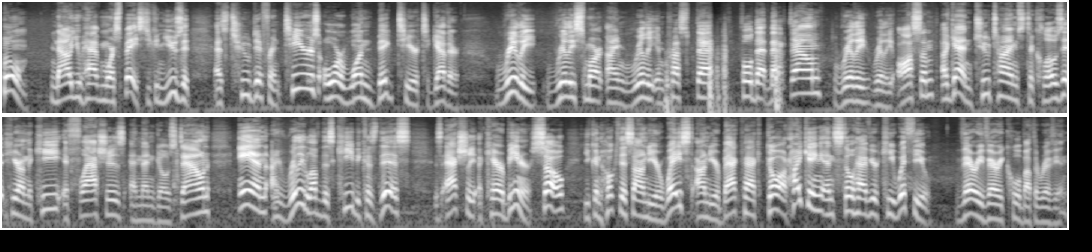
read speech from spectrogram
Boom, now you have more space. You can use it as two different tiers or one big tier together. Really, really smart. I'm really impressed with that. Fold that back down. Really, really awesome. Again, two times to close it here on the key. It flashes and then goes down. And I really love this key because this is actually a carabiner. So you can hook this onto your waist, onto your backpack, go out hiking and still have your key with you. Very, very cool about the Rivian.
